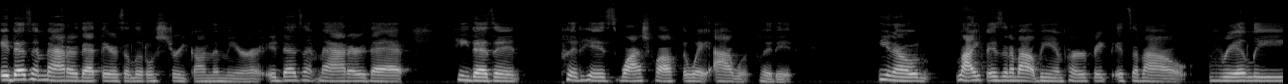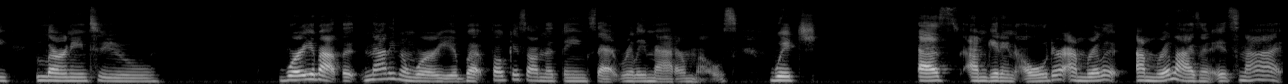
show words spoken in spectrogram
It doesn't matter that there's a little streak on the mirror. It doesn't matter that he doesn't put his washcloth the way I would put it. You know, life isn't about being perfect, it's about really learning to worry about the not even worry but focus on the things that really matter most which as i'm getting older i'm really i'm realizing it's not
